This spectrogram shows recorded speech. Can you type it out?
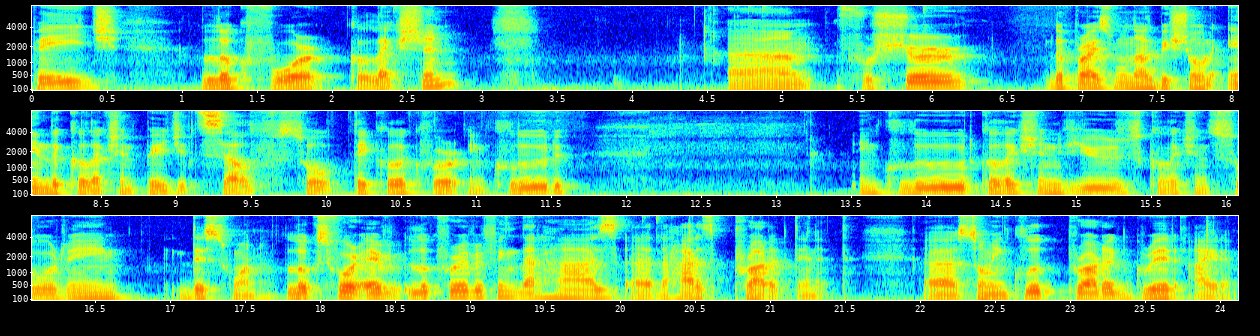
page. Look for collection. Um, for sure the price will not be shown in the collection page itself. So take a look for include include collection views collection sorting this one. Looks for every look for everything that has uh, that has product in it. Uh, so include product grid item.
